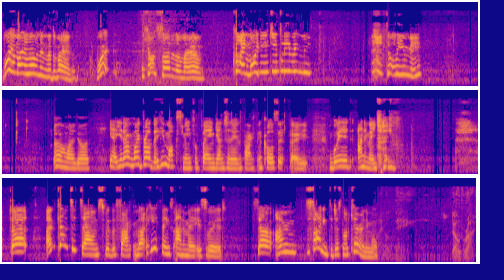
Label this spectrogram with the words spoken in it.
Why am I alone in the domain? What? I can't start it on my own. Klein, why do you keep leaving me? Don't leave me. Oh my god. Yeah, you know, my brother, he mocks me for playing Genshin Impact and calls it a weird anime game. But I've come to terms with the fact that he thinks anime is weird. So I'm deciding to just not care anymore. Don't rush.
